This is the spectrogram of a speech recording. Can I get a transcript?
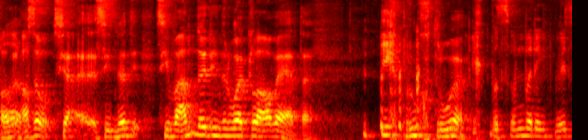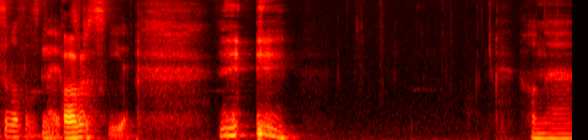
Oder? Also, sie, äh, sie, nicht, sie wollen nicht in Ruhe gelassen werden. Ich brauche die Ruhe. Ich muss unbedingt wissen, was als nächstes Oder? passiert. Und, äh,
